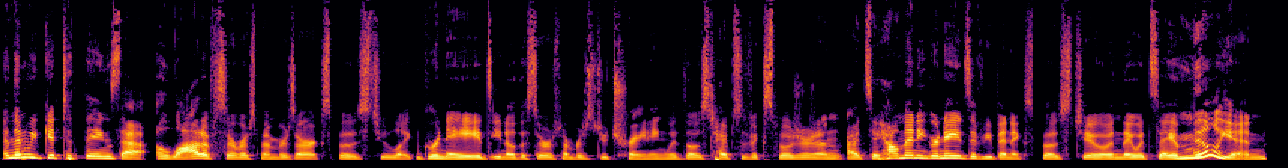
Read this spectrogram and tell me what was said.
And then we'd get to things that a lot of service members are exposed to, like grenades. You know, the service members do training with those types of exposures. And I'd say, How many grenades have you been exposed to? And they would say, A million.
